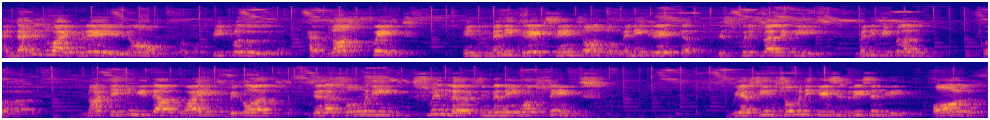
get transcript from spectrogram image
And that is why today, you know, people have lost faith in many great saints also, many great, uh, this spirituality, many people are uh, not taking it up. Why? Because there are so many swindlers in the name of saints. We have seen so many cases recently. All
